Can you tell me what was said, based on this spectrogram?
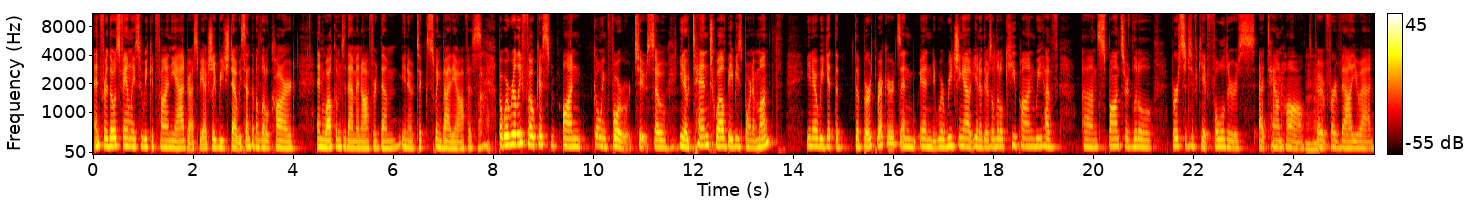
And for those families who we could find the address, we actually reached out. We sent them a little card and welcomed them and offered them, you know, to swing by the office. Wow. But we're really focused on going forward too. So, Mm-hmm. you know, 10, 12 babies born a month. You know, we get the the birth records and and we're reaching out, you know, there's a little coupon. We have um, sponsored little birth certificate folders at town hall Mm-hmm. for, for a value add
